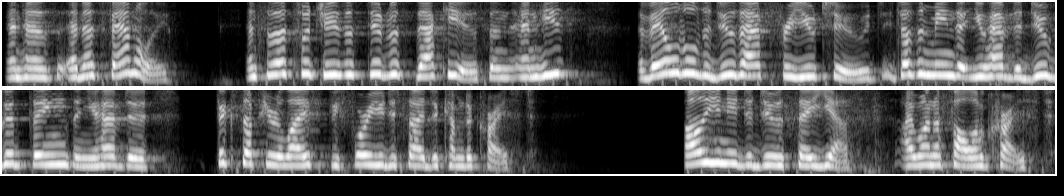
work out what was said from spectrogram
and as, and as family. And so that's what Jesus did with Zacchaeus, and, and he's available to do that for you too. It doesn't mean that you have to do good things and you have to fix up your life before you decide to come to Christ. All you need to do is say, Yes, I want to follow Christ.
